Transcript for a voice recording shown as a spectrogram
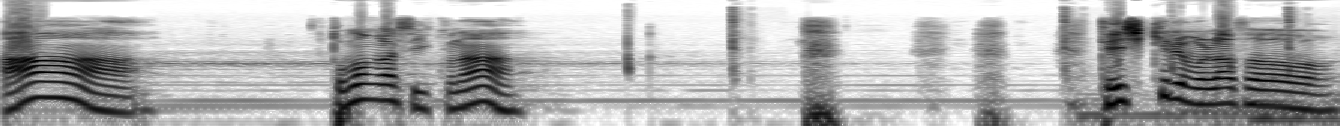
아, 도망갈 수 있구나. 대시키를 몰라서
